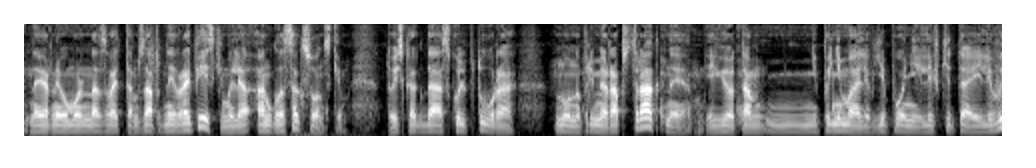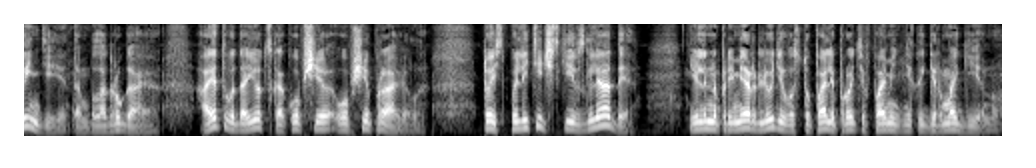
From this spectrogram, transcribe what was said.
наверное, его можно назвать там западноевропейским или англосаксонским. То есть когда скульптура, ну, например, абстрактная, ее там не понимали в Японии или в Китае или в Индии, там была другая, а это выдается как общее, общее правило. То есть политические взгляды, или, например, люди выступали против памятника Гермогену,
